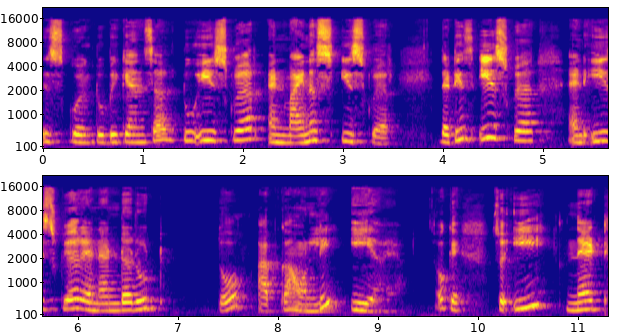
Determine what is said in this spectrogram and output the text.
is going to be cancel two E square and minus E square that is E square and E square and under root तो आपका ओनली ई e आया ओके सो ई नेट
